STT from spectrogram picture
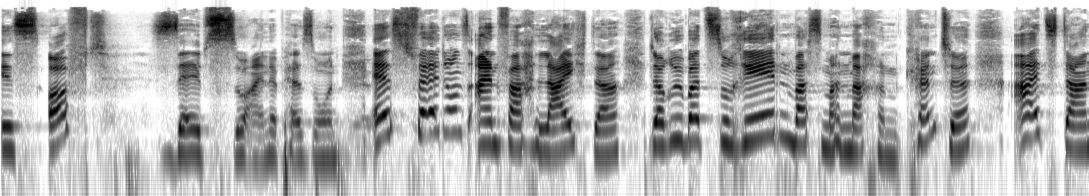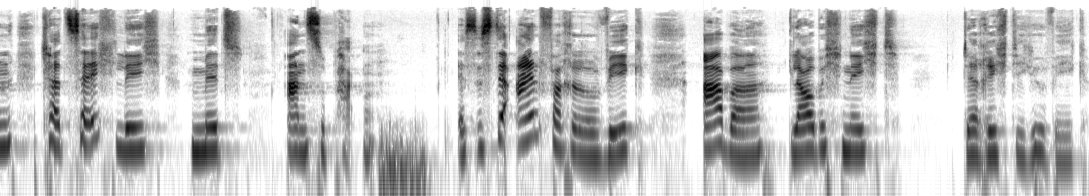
ist oft selbst so eine Person. Es fällt uns einfach leichter, darüber zu reden, was man machen könnte, als dann tatsächlich mit anzupacken. Es ist der einfachere Weg, aber glaube ich nicht der richtige Weg.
